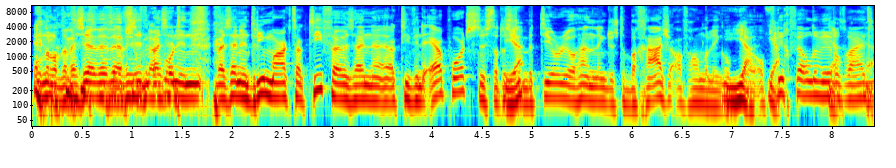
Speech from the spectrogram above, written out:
Onder andere, wij zijn, wij, wij, zitten, wij, zijn in, wij zijn in drie markten actief. We zijn uh, actief in de airports, dus dat is Ja. de material handling, dus de bagageafhandeling op, Ja, eh, op ja. vliegvelden wereldwijd.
